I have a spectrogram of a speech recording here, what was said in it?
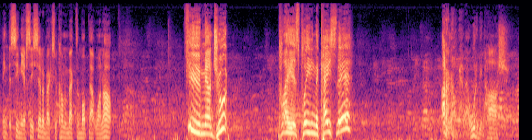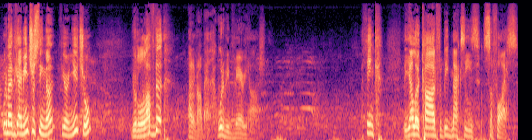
I think the Sydney FC centre backs were coming back to mop that one up. Few Mount Druitt players pleading the case there. I don't know about that. Would have been harsh. Would have made the game interesting though. If you're a neutral, you would have loved it. I don't know about that. Would have been very harsh. I think the yellow card for Big Maxies suffice.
